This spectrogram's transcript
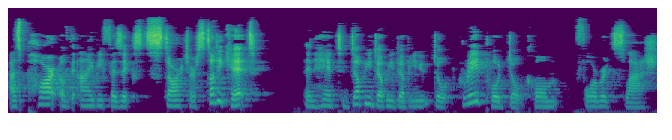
as part of the IB Physics Starter Study Kit, then head to www.gradepod.com forward slash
